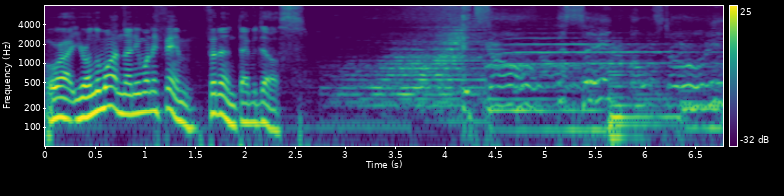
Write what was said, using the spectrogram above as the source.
All right, you're on the one, 91 FM. Fit In, David Dallas. It's all the same old story.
